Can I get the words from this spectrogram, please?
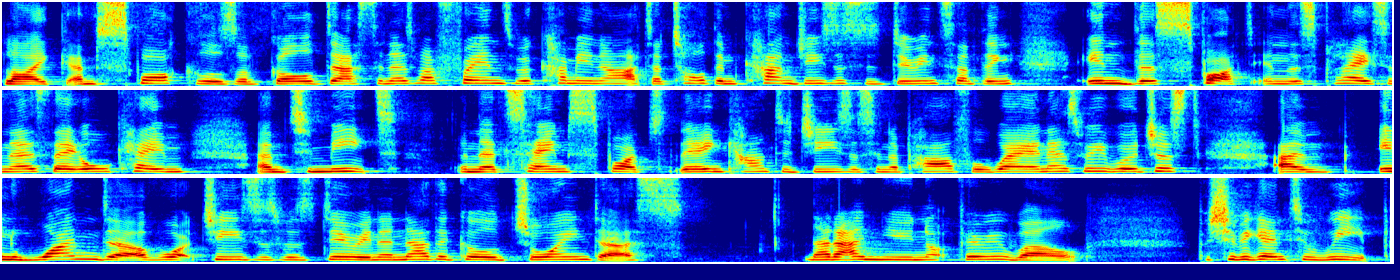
like um, sparkles of gold dust. And as my friends were coming out, I told them, Come, Jesus is doing something in this spot, in this place. And as they all came um, to meet, in that same spot, they encountered Jesus in a powerful way. And as we were just um, in wonder of what Jesus was doing, another girl joined us that I knew not very well. But she began to weep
